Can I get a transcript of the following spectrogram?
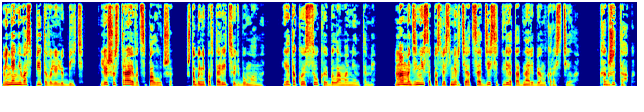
Меня не воспитывали любить, лишь устраиваться получше, чтобы не повторить судьбу мамы. Я такой сукой была моментами. Мама Дениса после смерти отца десять лет одна ребенка растила. Как же так?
